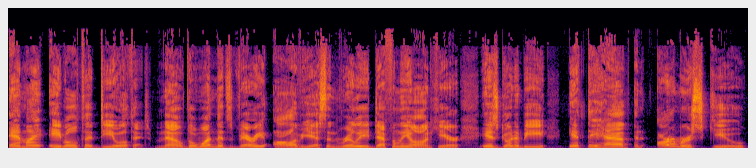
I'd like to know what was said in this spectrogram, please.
am I able to deal with it? Now, the one that's very obvious and really definitely on here is going to be if they have an armor skew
